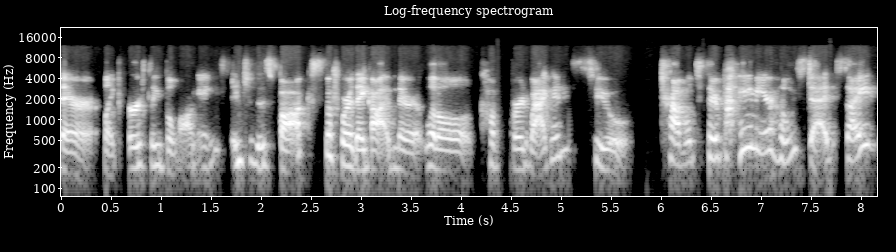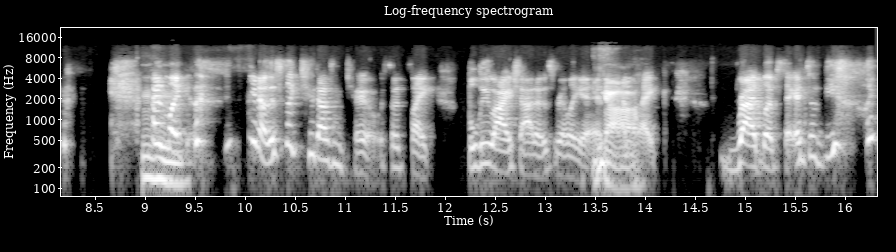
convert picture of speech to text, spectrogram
their like earthly belongings into this box before they got in their little covered wagons to travel to their pioneer homestead site. Mm-hmm. And like, you know, this is like 2002. So it's like blue eyeshadows really in. Yeah. And, like red lipstick. And so these like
